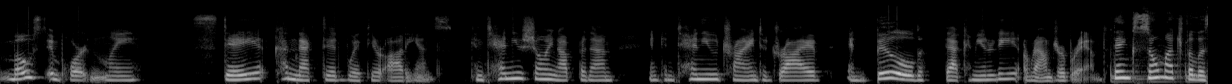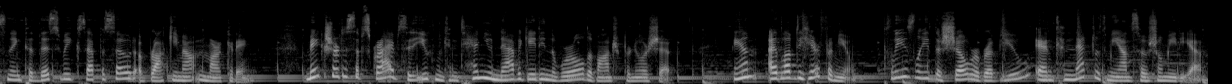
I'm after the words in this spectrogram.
Most importantly, stay connected with your audience. Continue showing up for them and continue trying to drive and build that community around your brand. Thanks so much for listening to this week's episode of Rocky Mountain Marketing. Make sure to subscribe so that you can continue navigating the world of entrepreneurship. And I'd love to hear from you. Please leave the show a review and connect with me on social media.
